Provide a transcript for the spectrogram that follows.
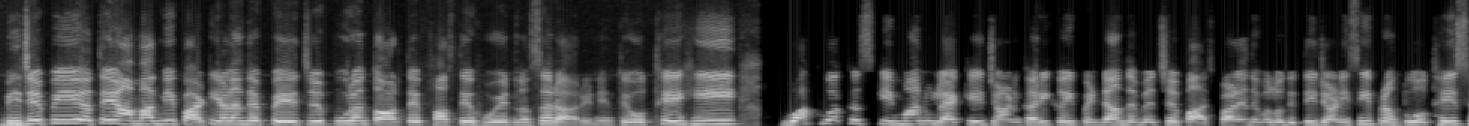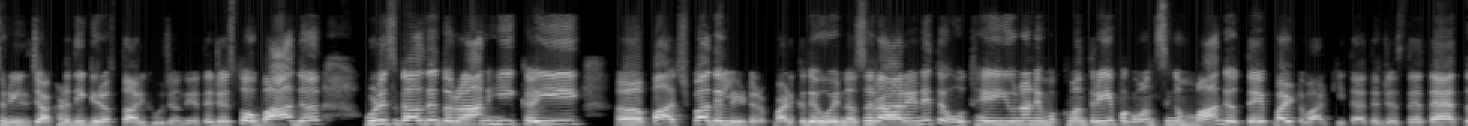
ਬੀਜੇਪੀ ਅਤੇ ਆਮ ਆਦਮੀ ਪਾਰਟੀ ਵਾਲਿਆਂ ਦੇ ਪੇਚ ਪੂਰਨ ਤੌਰ ਤੇ ਫਸਦੇ ਹੋਏ ਨਜ਼ਰ ਆ ਰਹੇ ਨੇ ਤੇ ਉੱਥੇ ਹੀ ਵੱਖ-ਵੱਖ ਸਕੀਮਾਂ ਨੂੰ ਲੈ ਕੇ ਜਾਣਕਾਰੀ ਕਈ ਪਿੰਡਾਂ ਦੇ ਵਿੱਚ ਭਾਜਪਾ ਵਾਲਿਆਂ ਦੇ ਵੱਲੋਂ ਦਿੱਤੀ ਜਾਣੀ ਸੀ, ਪਰੰਤੂ ਉੱਥੇ ਹੀ ਸੁਨੀਲ ਜਾਖੜ ਦੀ ਗ੍ਰਿਫਤਾਰੀ ਹੋ ਜਾਂਦੀ ਹੈ ਤੇ ਜਿਸ ਤੋਂ ਬਾਅਦ ਹੁਣ ਇਸ ਗੱਲ ਦੇ ਦੌਰਾਨ ਹੀ ਕਈ ਭਾਜਪਾ ਦੇ ਲੀਡਰ ਭੜਕਦੇ ਹੋਏ ਨਜ਼ਰ ਆ ਰਹੇ ਨੇ ਤੇ ਉੱਥੇ ਹੀ ਉਹਨਾਂ ਨੇ ਮੁੱਖ ਮੰਤਰੀ ਭਗਵੰਤ ਸਿੰਘ ਮਾਨ ਦੇ ਉੱਤੇ ਪਲਟਵਾਰ ਕੀਤਾ ਤੇ ਜਿਸ ਦੇ ਤਹਿਤ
